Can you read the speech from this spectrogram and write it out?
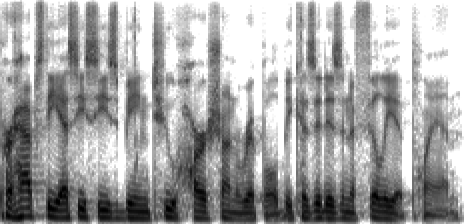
Perhaps the SEC is being too harsh on Ripple because it is an affiliate plan.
